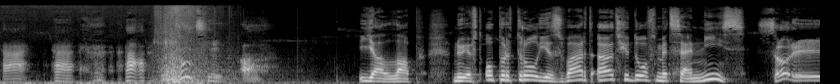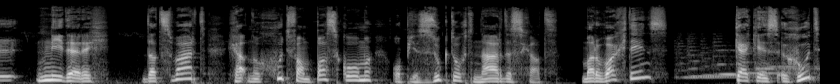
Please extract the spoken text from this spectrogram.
Ha, Oh. Ja, lap. Nu heeft Oppertrol je zwaard uitgedoofd met zijn nies. Sorry. Niet erg. Dat zwaard gaat nog goed van pas komen op je zoektocht naar de schat. Maar wacht eens. Kijk eens goed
